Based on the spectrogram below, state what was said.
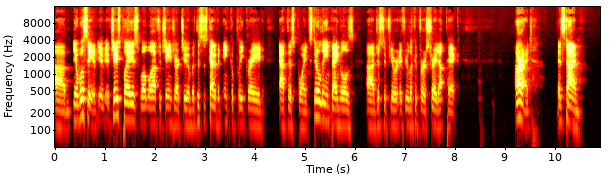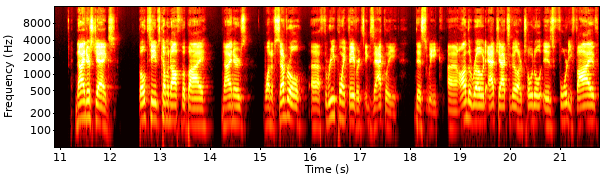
um, you know, we'll see. If, if Chase plays, well, we'll have to change our tune. But this is kind of an incomplete grade at this point. Still lean Bengals, uh, just if you're if you're looking for a straight up pick. All right, it's time. Niners, Jags. Both teams coming off of a bye. Niners one of several uh, three point favorites exactly this week. Uh, on the road at Jacksonville, our total is 45.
